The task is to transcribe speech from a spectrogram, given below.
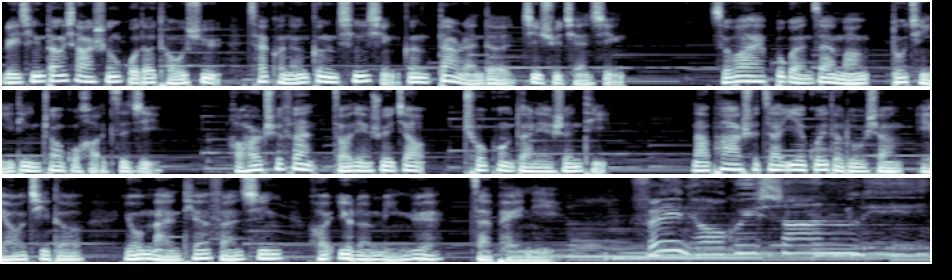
理清当下生活的头绪，才可能更清醒、更淡然地继续前行。此外，不管再忙，都请一定照顾好自己，好好吃饭，早点睡觉，抽空锻炼身体，哪怕是在夜归的路上，也要记得有满天繁星和一轮明月在陪你。飞鸟归山林，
